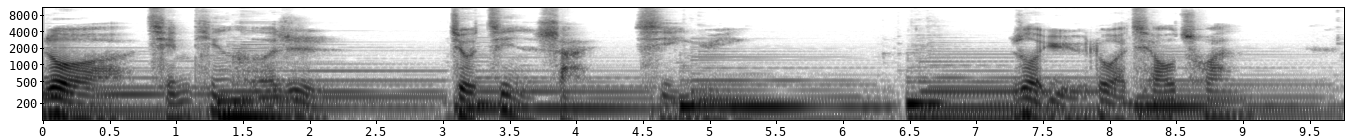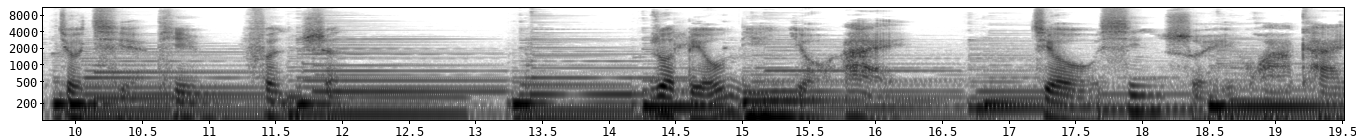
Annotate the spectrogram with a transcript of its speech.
若晴天何日，就尽晒行云；若雨落敲窗，就且听风声。若流年有爱，就心随花开；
